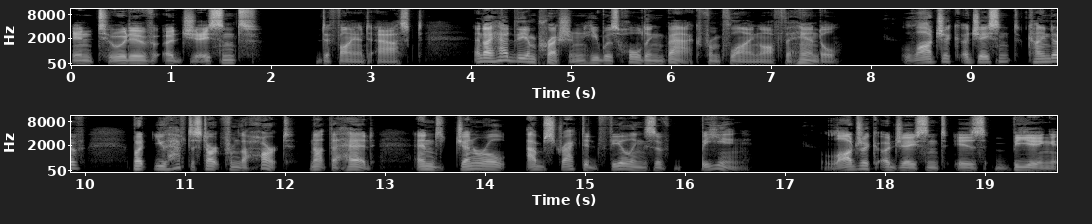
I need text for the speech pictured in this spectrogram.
Intuitive adjacent? Defiant asked, and I had the impression he was holding back from flying off the handle. Logic adjacent, kind of, but you have to start from the heart, not the head, and general abstracted feelings of being. Logic adjacent is being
